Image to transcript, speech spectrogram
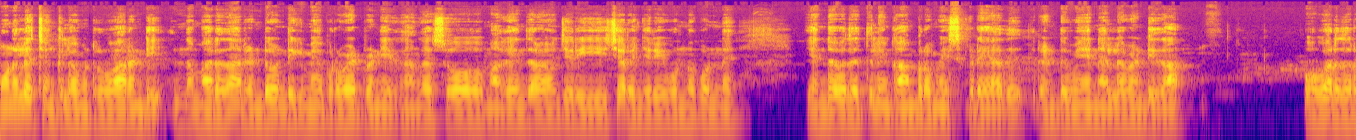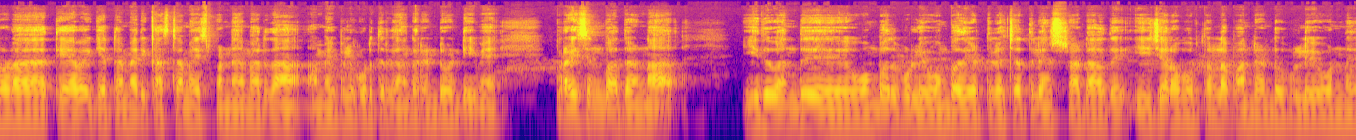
மூணு லட்சம் கிலோமீட்டர் வாரண்டி. இந்த மாதிரி தான் ரெண்டு வண்டிக்குமே ப்ரொவைட் பண்ணியிருக்காங்க. ஸோ மகேந்திராவும் சரி ஈஸ்வரும் சரி ஒன்றுக்கு ஒன்று எந்த விதத்துலையும் காம்ப்ரமைஸ் கிடையாது. ரெண்டுமே நல்ல வண்டி தான். ஒவ்வொருத்தரோட தேவைக்கேற்ற மாதிரி கஸ்டமைஸ் பண்ண மாதிரி தான் அமைப்பில் கொடுத்துருக்காங்க ரெண்டு வண்டியுமே. ப்ரைஸுன்னு பார்த்தோம்னா இது வந்து ஒம்பது புள்ளி ஒம்பது எட்டு லட்சத்துலேயும் ஸ்டார்ட் ஆகுது. ஈச்சரை பொறுத்தவரை பன்னெண்டு புள்ளி ஒன்று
